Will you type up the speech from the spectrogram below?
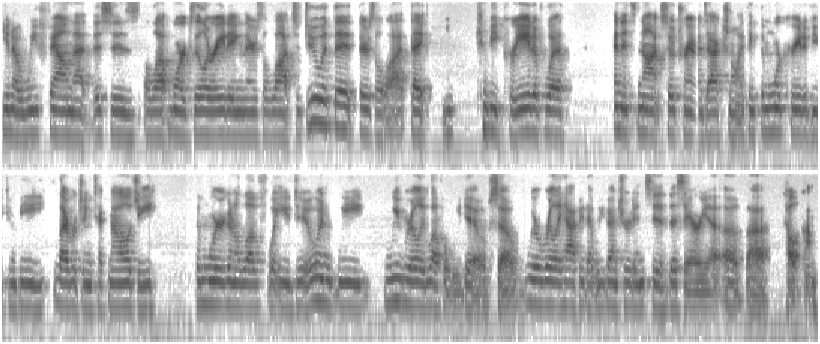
you know, we found that this is a lot more exhilarating. There's a lot to do with it. There's a lot that you can be creative with, and it's not so transactional. I think the more creative you can be leveraging technology the more you're going to love what you do and we we really love what we do so we're really happy that we ventured into this area of uh, telecom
